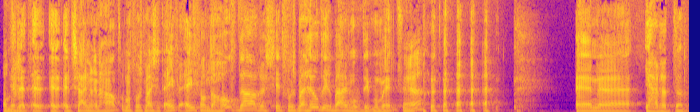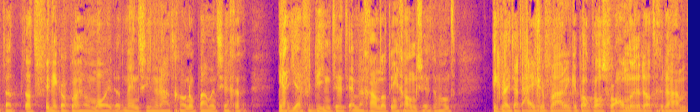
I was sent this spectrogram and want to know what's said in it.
Ja, het, het, het zijn er een aantal, maar volgens mij zit een, een van de hoofddaders... zit volgens mij heel dichtbij me op dit moment. Ja? En eh, ja, dat, dat, dat, dat vind ik ook wel heel mooi. Dat mensen inderdaad gewoon op een moment zeggen... ja, jij verdient het en we gaan dat in gang zetten. Want ik weet uit eigen ervaring, ik heb ook wel eens voor anderen dat gedaan.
